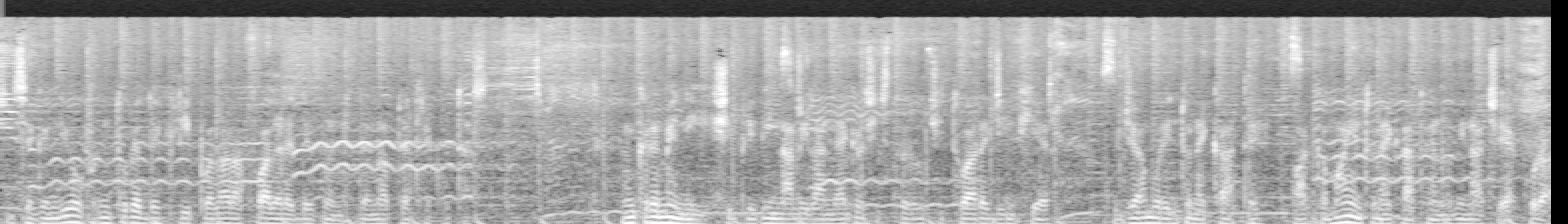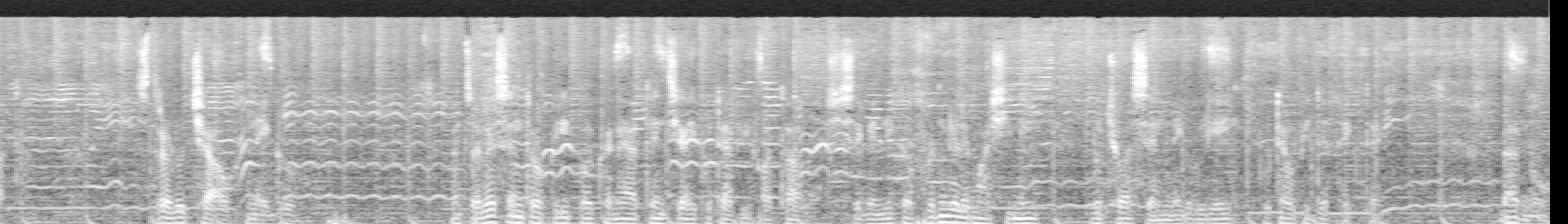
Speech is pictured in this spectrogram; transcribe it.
și se gândi o frântură de clipă la rafalele de vânt de noaptea trecută. Încremenii și privind navila neagră și strălucitoare din fier, cu geamuri întunecate, parcă mai întunecate în lumina aceea curată. Străluceau negru. Înțelese într-o clipă că neatenția îi putea fi fatală și se gândi că frânele mașinii, lucioase în negrul ei, puteau fi defecte. Dar nu.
